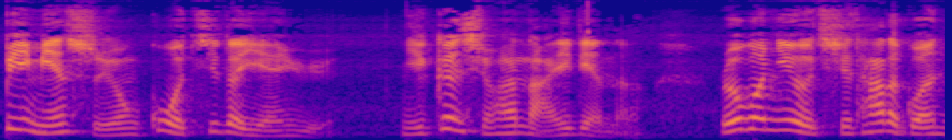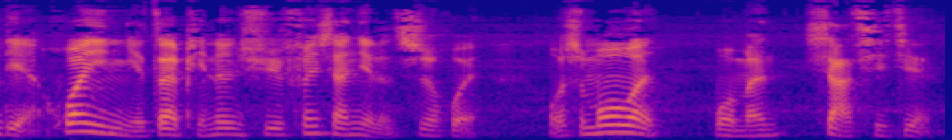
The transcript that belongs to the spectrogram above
避免使用过激的言语。你更喜欢哪一点呢？如果你有其他的观点，欢迎你在评论区分享你的智慧。我是莫问，我们下期见。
